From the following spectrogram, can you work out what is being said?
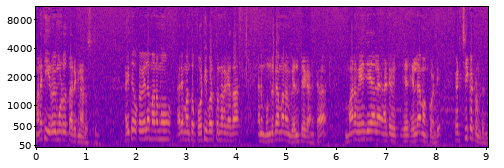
మనకి ఇరవై మూడో తారీఖు నాడు వస్తుంది. అయితే ఒకవేళ మనము అరే మనతో పోటీ పడుతున్నారు కదా అని ముందుగా మనం వెళ్తే కనుక మనం ఏం చేయాలి అంటే వెళ్ళామనుకోండి ఇక్కడ చీకటి ఉంటుంది.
